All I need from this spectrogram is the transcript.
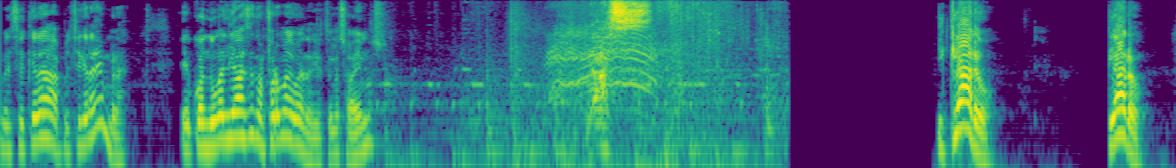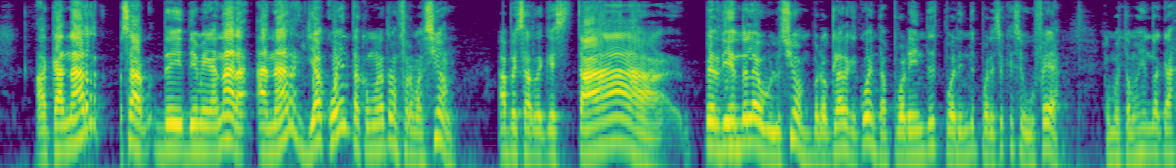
Pensé que era, pensé que era hembra. Eh, cuando un aliado se transforma, bueno, ya esto lo sabemos. Yes. Y claro, claro, a Canar, o sea, de, de Meganar a Nar ya cuenta como una transformación. A pesar de que está perdiendo la evolución, pero claro que cuenta. Por ende, por ende, por eso es que se bufea. Como estamos viendo acá.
